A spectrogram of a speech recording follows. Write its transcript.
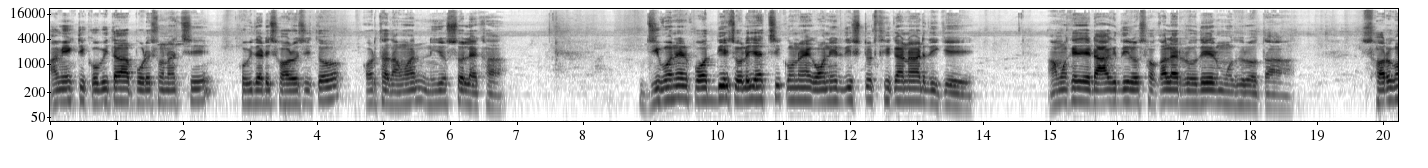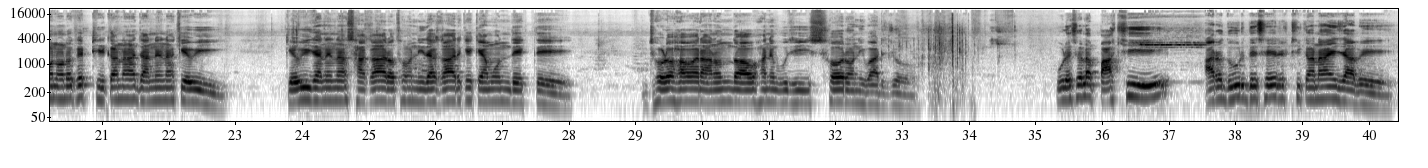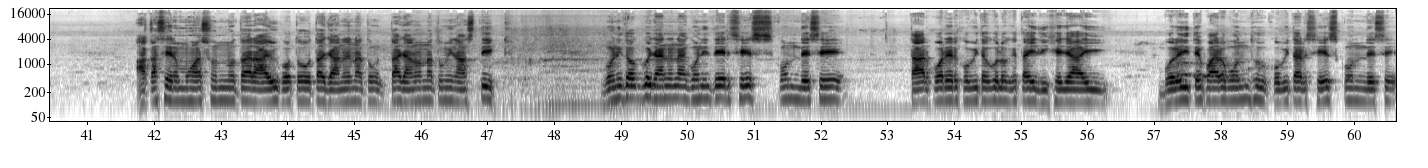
আমি একটি কবিতা পড়ে শোনাচ্ছি। কবিতাটি স্বরচিত, অর্থাৎ আমার নিজস্ব লেখা। জীবনের পথ দিয়ে চলে যাচ্ছি কোনো এক অনির্দিষ্ট ঠিকানার দিকে। আমাকে যে ডাক দিল সকালের রোদের মধুরতা। স্বর্গ নরকের ঠিকানা জানে না কেউই। কেউই জানে না সাকার অথবা নিরাকারকে কেমন দেখতে। ঝোড়ো হাওয়ার আনন্দ আহ্বানে বুঝি ঈশ্বর অনিবার্য। উড়ে চলা পাখি আরও দূর দেশের ঠিকানায় যাবে। আকাশের মহাশূন্যতার আয়ু কত তা জানে না তা জানো না তুমি নাস্তিক। গণিতজ্ঞ জানে না গণিতের শেষ কোন দেশে। তারপরের কবিতাগুলোকে তাই লিখে যাই। বলে দিতে পারো বন্ধু কবিতার শেষ কোন দেশে?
